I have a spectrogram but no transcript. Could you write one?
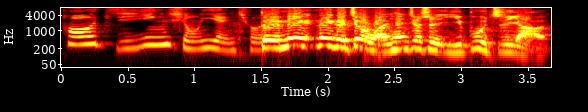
超级英雄眼球，对，那那个就完全就是一步之遥。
